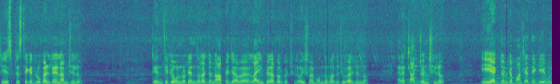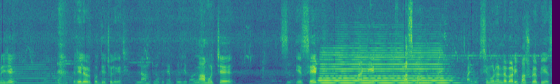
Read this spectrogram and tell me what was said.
যে এক্সপ্রেস থেকে লোকাল ট্রেনে নামছিল ট্রেন থেকে অন্য ট্রেন ধরার জন্য আপে যা লাইন পেরাপার করছিল ওই সময় বন্ধ ভারত ঢোকার জন্য এরা চারজন ছিল। এই একজনকে বাঁচাতে গিয়ে ও নিজে রেলের উপর দিয়ে চলে গেছে। নাম হচ্ছে শেখ নাকির হাসমা শিমুল হান্ডা শিমুলহান্ডা বাড়ি পাঁশকুড়া পিএস।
